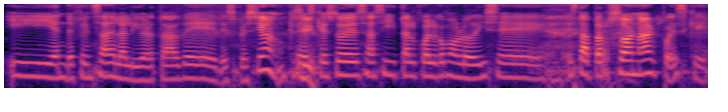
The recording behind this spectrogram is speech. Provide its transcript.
y en defensa de la libertad de, expresión. ¿Crees que esto es así tal cual como lo dice esta persona? Pues que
